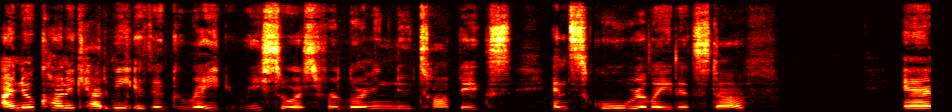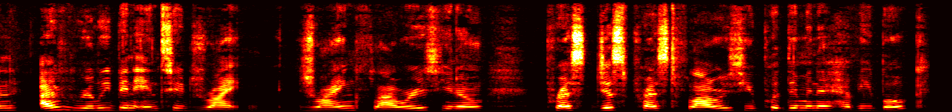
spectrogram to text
I know Khan Academy is a great resource for learning new topics and school related stuff. And I've really been into dry, drying flowers, you know, pressed just pressed flowers. You put them in a heavy book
